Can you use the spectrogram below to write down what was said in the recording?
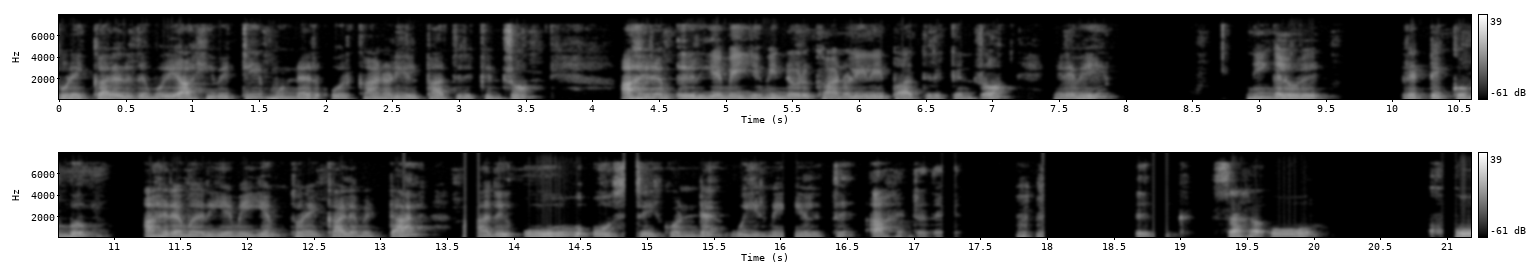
துணைக்கால் எழுத முறை ஆகியவற்றை முன்னர் ஒரு காணொளியில் பார்த்திருக்கின்றோம். அகரம் ஏறிய மெய்யும் இன்னொரு காணொளியிலே பார்த்திருக்கின்றோம். எனவே நீங்கள் ஒரு இரட்டை கொம்பும் அகரம் ஏறிய மெய்யும் துணைக்காலமிட்டால் அது ஓ ஓசை கொண்ட உயிர்மெய் எழுத்து ஆகின்றது. இக் சக ஓ கோ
